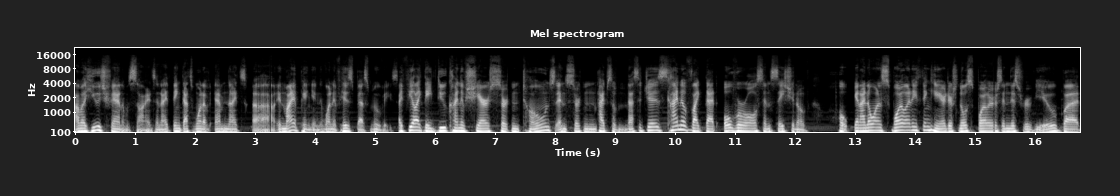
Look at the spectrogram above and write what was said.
I'm a huge fan of Signs, and I think that's one of M. Night's, uh, in my opinion, one of his best movies. I feel like they do kind of share certain tones and certain certain types of messages, kind of like that overall sensation of hope. And I don't want to spoil anything here. There's no spoilers in this review, but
